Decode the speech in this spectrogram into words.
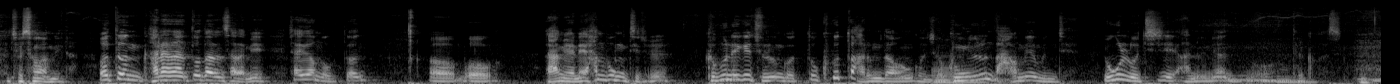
죄송합니다. 어떤 가난한 또 다른 사람이 자기가 먹던 어 뭐 라면의 한 봉지를 그분에게 주는 것도 그것도 아름다운 거죠. 긍휼은 마음의 문제. 요걸 놓치지 않으면 뭐 될 것 같습니다.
